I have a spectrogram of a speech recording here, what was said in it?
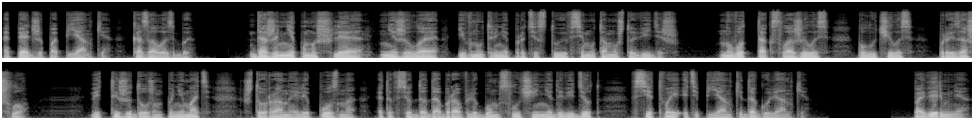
опять же по пьянке, казалось бы. Даже не помышляя, не желая и внутренне протестуя всему тому, что видишь. Но вот так сложилось, получилось, произошло. Ведь ты же должен понимать, что рано или поздно это все до добра в любом случае не доведет, все твои эти пьянки да гулянки. Поверь мне,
